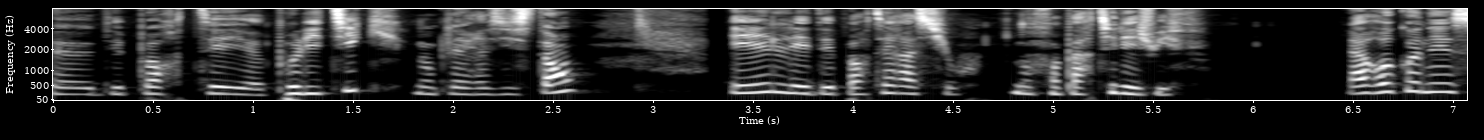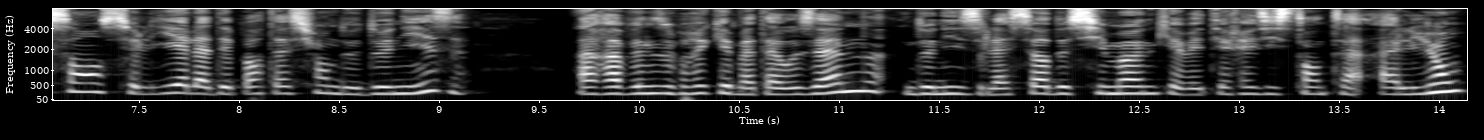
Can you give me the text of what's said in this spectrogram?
euh, déportés politiques, donc les résistants, et les déportés raciaux, dont font partie les juifs. La reconnaissance liée à la déportation de Denise, à Ravensbrück et Mauthausen, Denise, la sœur de Simone qui avait été résistante à, à Lyon,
